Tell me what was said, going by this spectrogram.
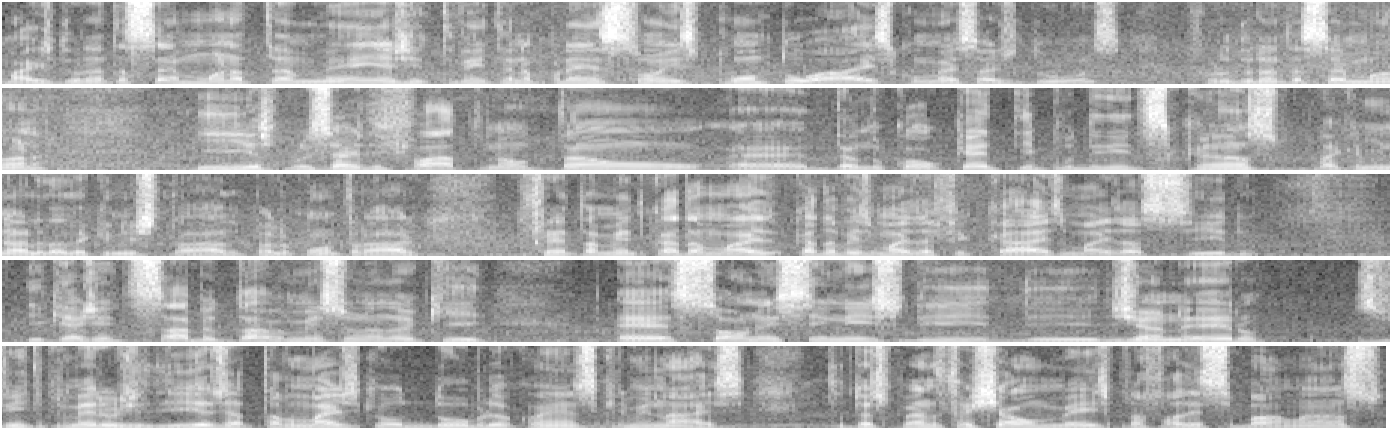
Mas durante a semana também a gente vem tendo apreensões pontuais, como essas duas, foram durante a semana. E os policiais de fato não estão é, dando qualquer tipo de descanso para a criminalidade aqui no estado, pelo contrário, enfrentamento cada, mais, cada vez mais eficaz, mais assíduo. E que a gente sabe, eu estava mencionando aqui, é, só nesse início de, de, de janeiro, os 20 primeiros dias já estava mais do que o dobro de ocorrências criminais. Então estou esperando fechar um mês para fazer esse balanço,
